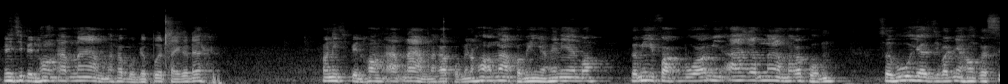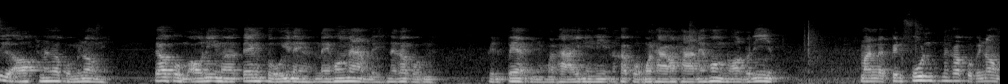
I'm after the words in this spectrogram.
อันนี้ที่เป็นห้องอาบน้ำนะครับ ผมเดี๋ยวเปิดไฟกันเด้อฝั่งนี้จะเป็นห้องอาบน้ำนะครับ ผมเป็นห้องอาบน้ำเขามีอย่างให้แน่นบ่ก็มีฝักบัวมีอ่างอาบน้ำนะครับ ผมสบู่ยาสีฟันอย่างเขาก็ซื้อเอานะครับ ผมพี่น้องนี่แล้วผมเอานี่มาแต่งตัวอยู่ในในห้องน้ำเลยนะครับ ผมเป็นแป้งอย่างมาทาอยู่ในนี้นะครับ ผมมาทาเอาทาในห้องนอนวันนี้มันเป็นฟุ้นนะครับ ผมพี่น้อง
